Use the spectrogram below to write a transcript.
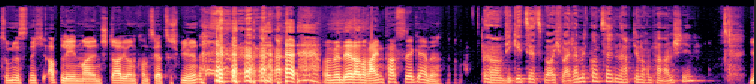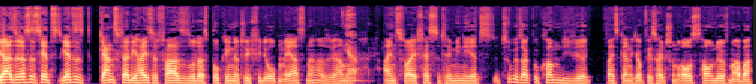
zumindest nicht ablehnen, mal ein Stadionkonzert zu spielen. Und wenn der dann reinpasst, sehr gerne. Äh, wie geht's jetzt bei euch weiter mit Konzerten? Habt ihr noch ein paar anstehen? Ja, also das ist jetzt, jetzt ist ganz klar die heiße Phase, so das Booking natürlich für die Open Airs, ne? Also wir haben, ja. Ein, zwei feste Termine jetzt zugesagt bekommen, die wir, weiß gar nicht, ob wir es halt schon raushauen dürfen, aber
